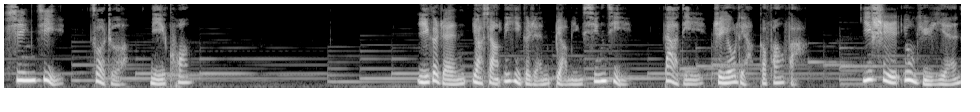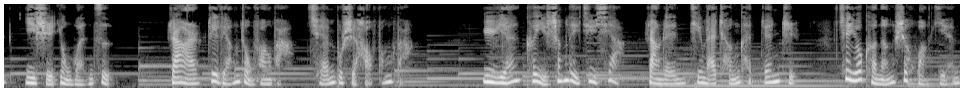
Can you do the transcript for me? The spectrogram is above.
心计，作者倪匡。一个人要向另一个人表明心迹，大抵只有两个方法：一是用语言，一是用文字。然而这两种方法全不是好方法。语言可以声泪俱下，让人听来诚恳真挚，却有可能是谎言；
